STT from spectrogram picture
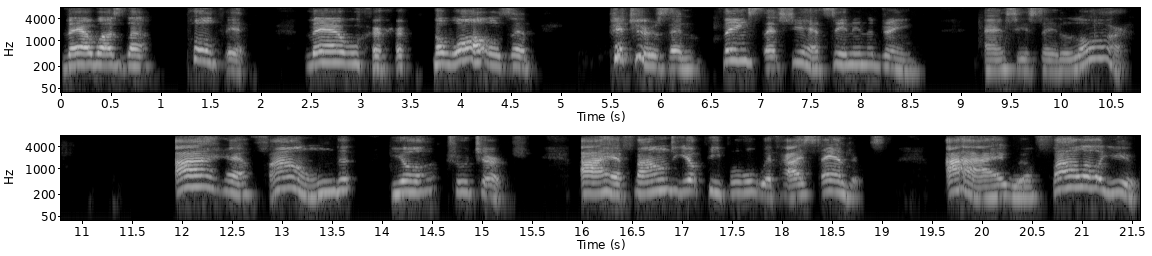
There was the pulpit. There were the walls and pictures and things that she had seen in a dream. And she said, Lord, I have found your true church. I have found your people with high standards. I will follow you.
